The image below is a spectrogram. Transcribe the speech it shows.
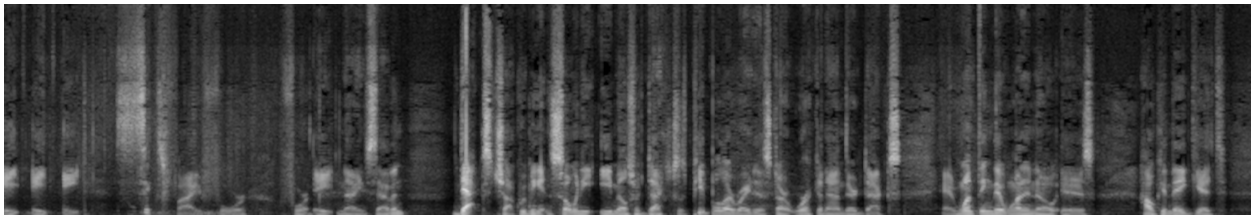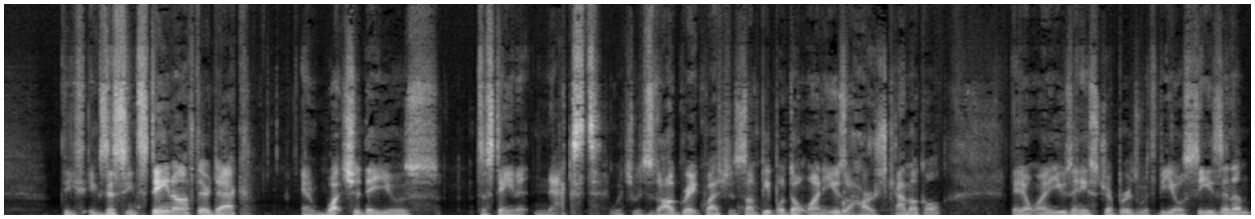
888-654-4897. decks, Chuck. We've been getting so many emails for decks because people are ready to start working on their decks. And one thing they want to know is how can they get the existing stain off their deck and what should they use to stain it next which which is all great questions. Some people don't want to use a harsh chemical. They don't want to use any strippers with vocs in them.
